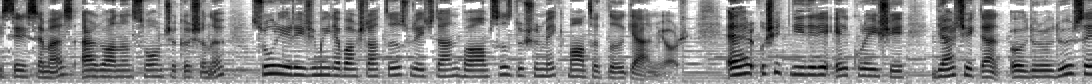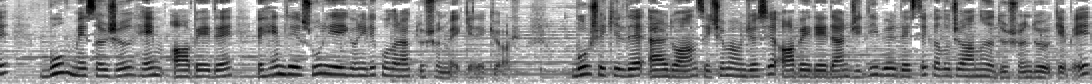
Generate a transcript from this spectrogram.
İster istemez Erdoğan'ın son çıkışını Suriye rejimiyle başlattığı süreçten bağımsız düşünmek mantıklı gelmiyor. Eğer IŞİD lideri El Kureyşi gerçekten öldürüldüyse bu mesajı hem ABD ve hem de Suriye'ye yönelik olarak düşünmek gerekiyor. Bu şekilde Erdoğan seçim öncesi ABD'den ciddi bir destek alacağını düşündüğü gibi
